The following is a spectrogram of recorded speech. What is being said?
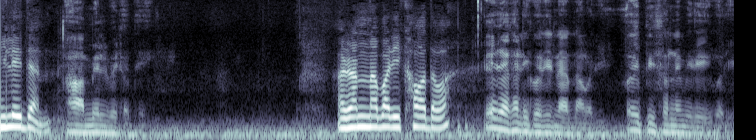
মিলেই দেন? হ্যাঁ মিল বেটাতে আর রান্না বাড়ি খাওয়া দাওয়া এই যে এখানে করি না না বাড়ি ওই পিছনে মিলিয়ে করি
